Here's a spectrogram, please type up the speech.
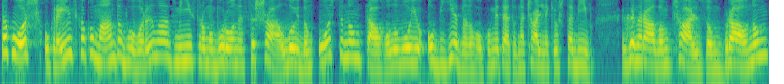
Також українська команда обговорила з міністром оборони США Ллойдом Остіном та головою об'єднаного комітету начальників штабів генералом Чарльзом Брауном.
